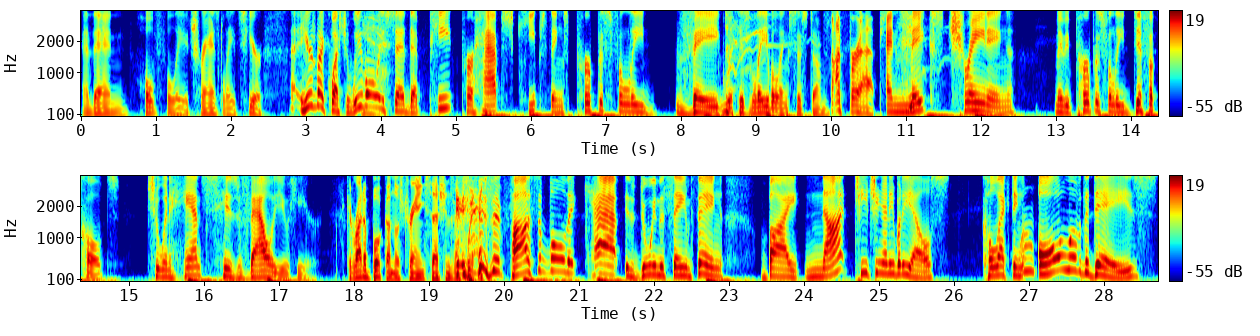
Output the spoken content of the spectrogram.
And then hopefully it translates here. Uh, Here's my question. We've always said that Pete perhaps keeps things purposefully vague with his labeling system It's not perhaps. and makes training maybe purposefully difficult to enhance his value here. I could write a book on those training sessions. Is it possible that Cap is doing the same thing by not teaching anybody else, collecting all of the days,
